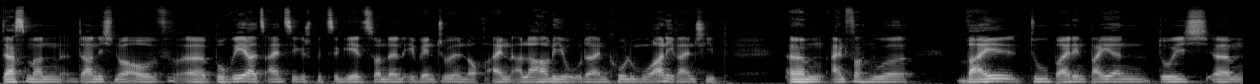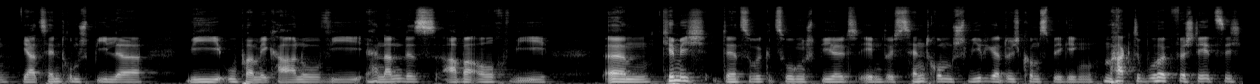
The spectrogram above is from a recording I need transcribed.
dass man da nicht nur auf äh, Boré als einzige Spitze geht, sondern eventuell noch einen Alario oder einen Kolumuani reinschiebt. Ähm, einfach nur, weil du bei den Bayern durch ähm, ja, Zentrumspieler wie Upamecano, wie Hernandez, aber auch wie ähm, Kimmich, der zurückgezogen spielt, eben durchs Zentrum schwieriger Durchkommensweg gegen Magdeburg, versteht sich.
